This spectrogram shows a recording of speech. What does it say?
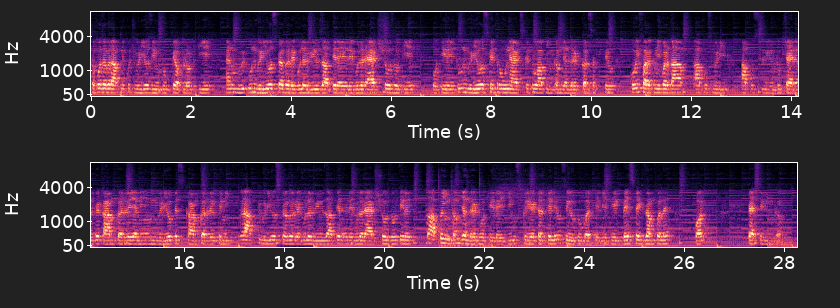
सपोज़ अगर आपने कुछ वीडियोस यूट्यूब पे अपलोड किए एंड उन वीडियोस पे अगर रेगुलर व्यूज़ आते रहे रेगुलर एड शोज़ होती है, होती रही तो उन वीडियोस के थ्रू उन एड्स के थ्रू आप इनकम जनरेट कर सकते हो। कोई फ़र्क नहीं पड़ता आप आप उस वीडियो आप उस यूट्यूब चैनल पे काम कर रहे हो या नहीं, उन वीडियो पे काम कर रहे हो कि नहीं। अगर आपकी वीडियोस पे अगर रेगुलर व्यूज़ आते रहे रेगुलर एड शोज़ होती रही तो आपको इनकम जनरेट होती रहेगी उस क्रिएटर के लिए, उस यूट्यूबर के लिए। तो एक बेस्ट एग्ज़ाम्पल है for passive income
